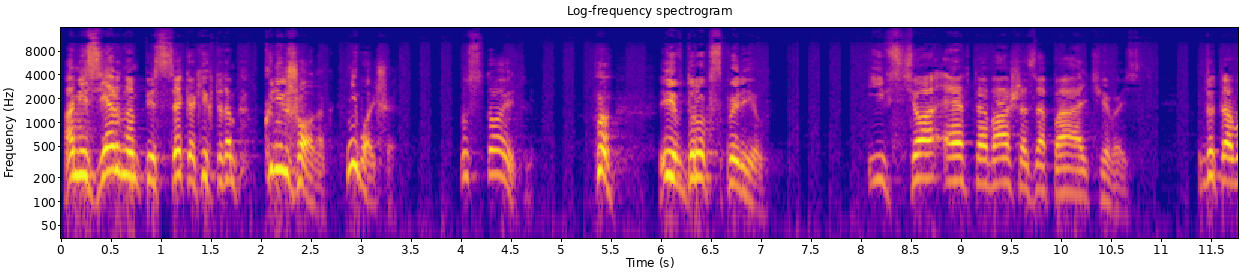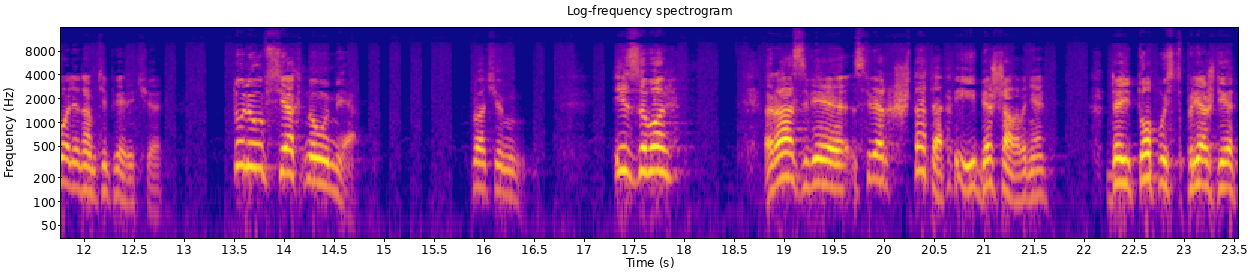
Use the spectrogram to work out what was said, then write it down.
о мизерном писце каких-то там книжонок, не больше. Ну, стоит ли? Ха, и вдруг вспылил. И все это ваша запальчивость. До того ли нам тепереча? То ли у всех на уме? Впрочем, изволь. Разве сверх штата и без жалования? Да и то пусть прежде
